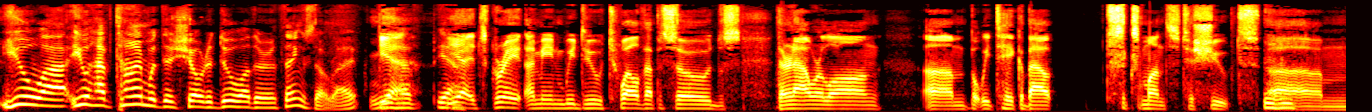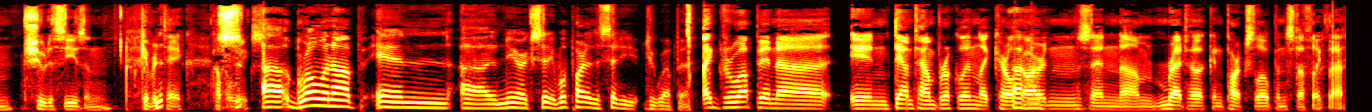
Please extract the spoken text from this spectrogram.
You uh, you have time with this show to do other things though, right? Yeah, have- yeah, it's great. I mean, we do twelve episodes. They're an hour long, um, but we take about six months to shoot Mhm. um, shoot a season, give or take a couple weeks. Uh, growing up in uh, New York City, what part of the city did you grow up in? I grew up in uh, in downtown Brooklyn, like Carroll Uh-huh. Gardens and um, Red Hook and Park Slope and stuff like that.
